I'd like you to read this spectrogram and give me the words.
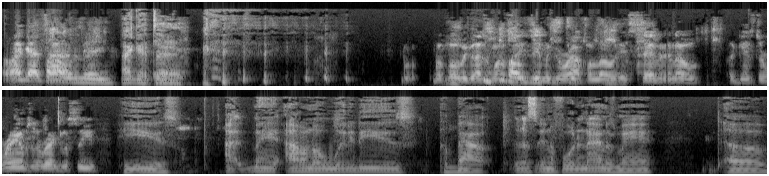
oh, I got Follow time today. me. I got time. Before we go, I just want to say Jimmy Garoppolo is seven and zero against the Rams in the regular season. He is. I man, I don't know what it is about us in the 49ers, man. Uh,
